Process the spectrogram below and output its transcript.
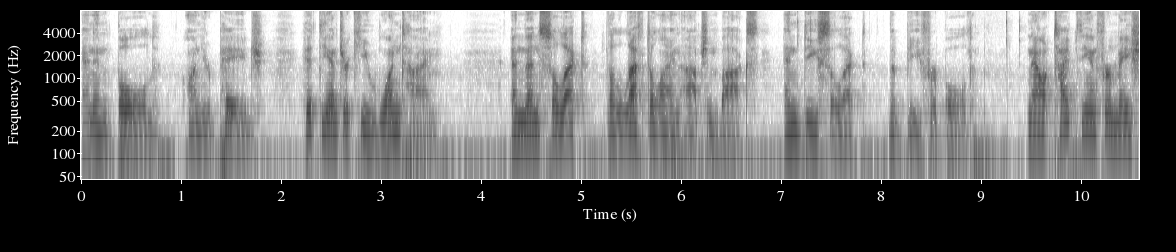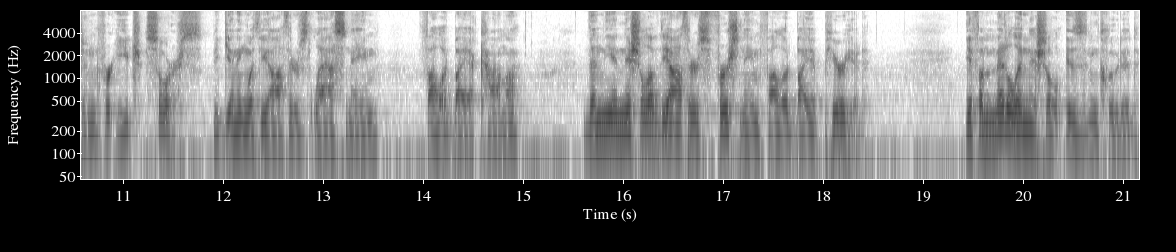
and in bold on your page, hit the Enter key one time, and then select the left align option box and deselect the B for bold. Now type the information for each source, beginning with the author's last name, followed by a comma, then the initial of the author's first name followed by a period. If a middle initial is included,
